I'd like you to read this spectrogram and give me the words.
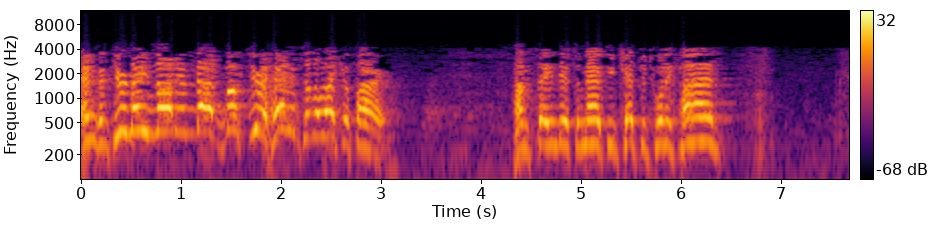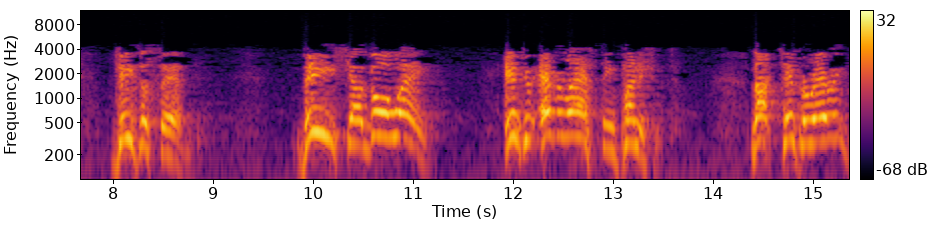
And if your name's not in that book, you're headed to the lake of fire. I'm saying this in Matthew chapter 25. Jesus said, These shall go away into everlasting punishment. Not temporary.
